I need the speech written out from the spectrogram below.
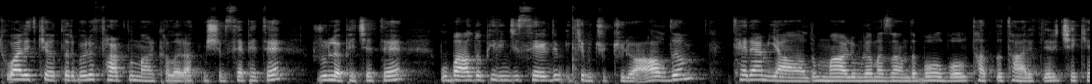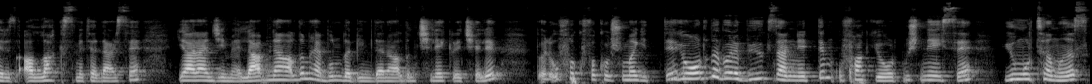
Tuvalet kağıtları böyle farklı markalar atmışım sepete. Rulo peçete. Bu baldo pirinci sevdim. 2,5 kilo aldım. Tereyağı aldım. Malum Ramazan'da bol bol tatlı tarifleri çekeriz. Allah kısmet ederse. Yarenciğime labne aldım. He, bunu da BİM'den aldım. Çilek reçeli. Böyle ufak ufak hoşuma gitti. Yoğurdu da böyle büyük zannettim. Ufak yoğurtmuş. Neyse. Yumurtamız.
